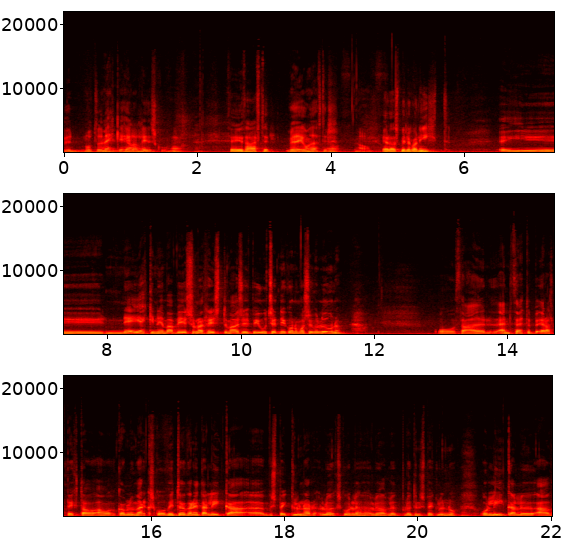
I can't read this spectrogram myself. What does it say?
við notuðum ekki heila hlið, sko. Nei. Þið eigið það eftir. Við eigum það eftir. Já. Já. Er það að spila eitthvað nýtt? Í, nei ekki nema við svona hristum aðeins upp í útsetningunum á sömu lögunum og það er, en þetta er allt byggt á, á gömlum verk sko, við tökum reynda líka uh, speiklunarlög sko, lög af plötunni speiklun og, og líka lög af,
